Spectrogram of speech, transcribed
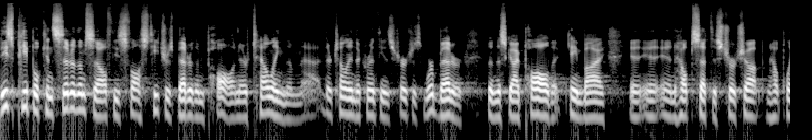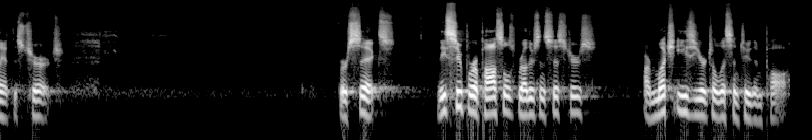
these people consider themselves, these false teachers, better than Paul, and they're telling them that. They're telling the Corinthians churches, we're better than this guy Paul that came by and, and helped set this church up and help plant this church. Verse 6 These super apostles, brothers and sisters, are much easier to listen to than Paul.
